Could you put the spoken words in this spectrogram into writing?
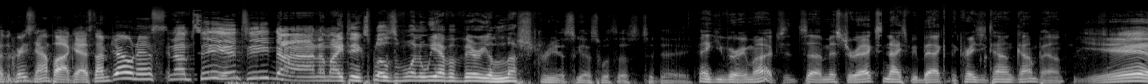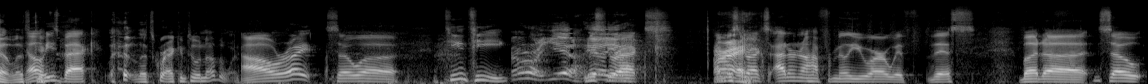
to the Crazy Town Podcast. I'm Jonas. And I'm TNT Dinomight, the explosive one, and we have a very illustrious guest with us today. Thank you very much. It's uh, Mr. X. Nice to be back at the Crazy Town compound. Yeah, let's Oh, get- he's back. let's crack into another one. All right. So, uh, TNT, All right, yeah, yeah, Mr. yeah. X. And All Mr. X, I don't know how familiar you are with this, but uh, so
